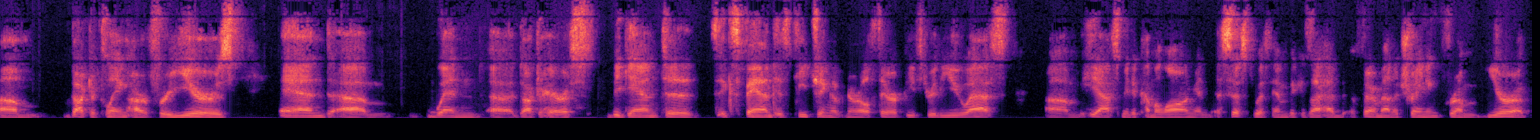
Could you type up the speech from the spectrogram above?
um, Dr. Klinghardt for years. And um, when uh, Dr. Harris began to expand his teaching of neural therapy through the US, um, he asked me to come along and assist with him because I had a fair amount of training from Europe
